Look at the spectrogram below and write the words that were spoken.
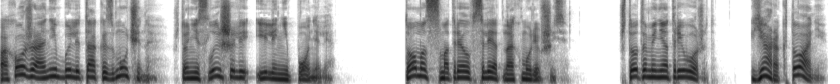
Похоже, они были так измучены, что не слышали или не поняли. Томас смотрел вслед, нахмурившись. Что-то меня тревожит. Яра, кто они?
